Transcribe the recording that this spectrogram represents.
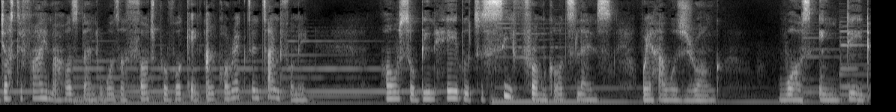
justifying my husband was a thought provoking and correcting time for me also being able to see from God's lens where I was wrong was indeed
